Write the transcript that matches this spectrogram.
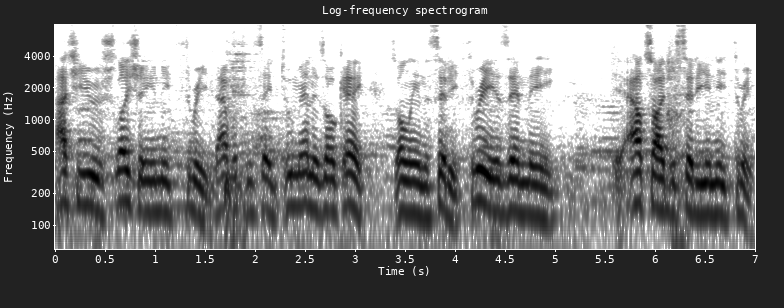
actually you use shloisha you need three. That which we say two men is okay. It's only in the city. Three is in the outside the city. You need three.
